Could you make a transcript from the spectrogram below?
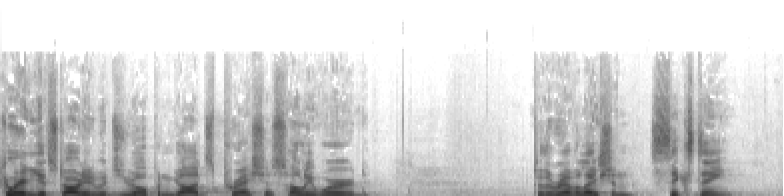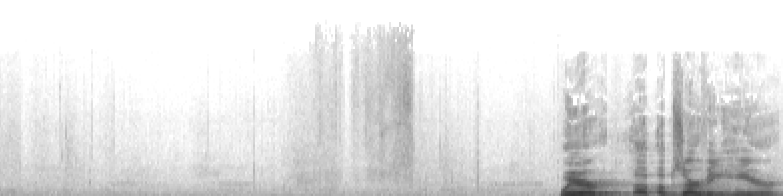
go ahead and get started. Would you open God's precious holy word to the Revelation 16? We're uh, observing here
